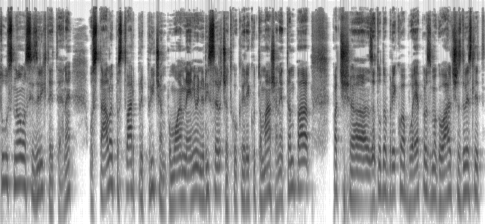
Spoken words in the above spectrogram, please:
to osnovno si zrihtajte. Ne? Ostalo je pa stvar prepričan, po mojem mnenju, in research, kot je rekel Tomaš. Ne? Tam pa pač uh, zato, da bi rekel, bo Apple zmagoval čez 20 let,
